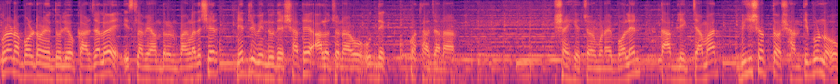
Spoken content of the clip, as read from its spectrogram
পুরানা পল্টনের দলীয় কার্যালয়ে ইসলামী আন্দোলন বাংলাদেশের নেতৃবৃন্দদের সাথে আলোচনা ও উদ্বেগ কথা জানান। শাইখে চরমনায় বলেন, তাবলিগ জামাত বিশেষত্ব শান্তিপূর্ণ ও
